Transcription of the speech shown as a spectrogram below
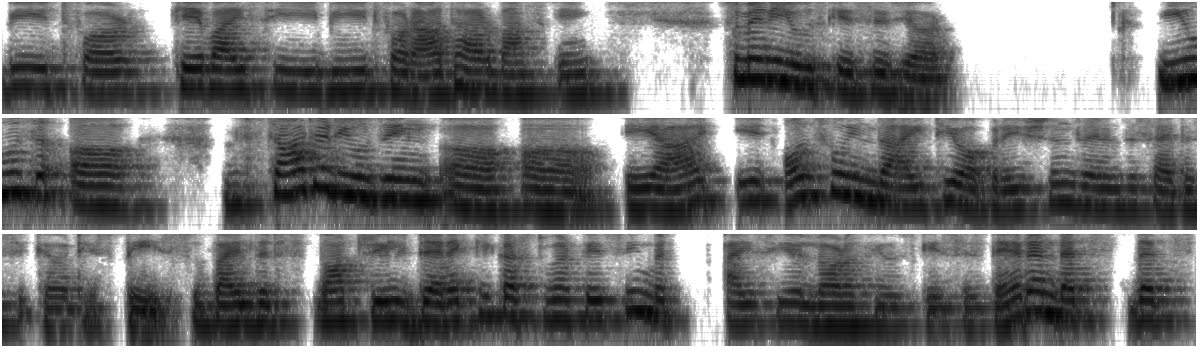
be it for KYC, be it for Aadhaar masking. So many use cases here. Use uh, We've started using uh, uh, AI also in the IT operations and in the cybersecurity space. So while that is not really directly customer facing, but I see a lot of use cases there, and that's that's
